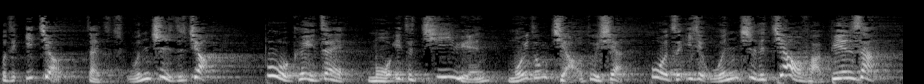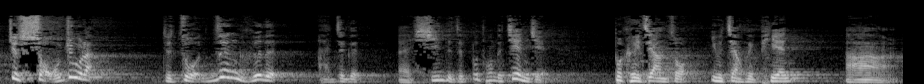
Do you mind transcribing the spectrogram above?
或者一教在文字之教，不可以在某一个机缘、某一种角度下，或者一些文字的教法边上就守住了，就做任何的。啊，这个呃新的这不同的见解，不可以这样做，因为这样会偏啊。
